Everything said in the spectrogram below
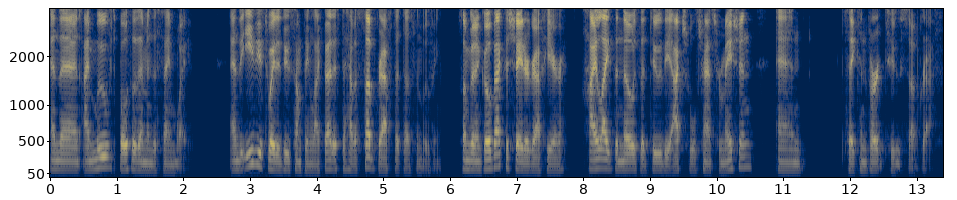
and then I moved both of them in the same way. And the easiest way to do something like that is to have a subgraph that does the moving. So I'm going to go back to shader graph here, highlight the nodes that do the actual transformation, and say convert to subgraph.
